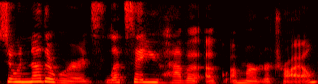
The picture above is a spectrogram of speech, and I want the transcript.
So, in other words, let's say you have a, a, a murder trial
